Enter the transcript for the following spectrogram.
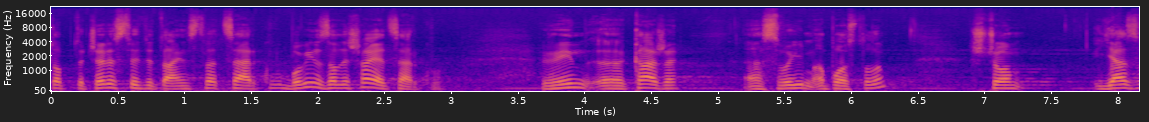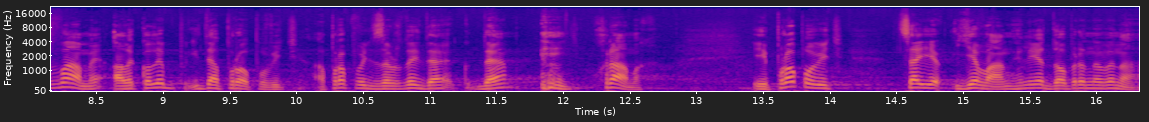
тобто через святі церкву, бо він залишає церкву. Він е, каже е, своїм апостолам, що я з вами, але коли йде проповідь, а проповідь завжди йде де? в храмах. І проповідь це є Євангеліє, добра новина.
